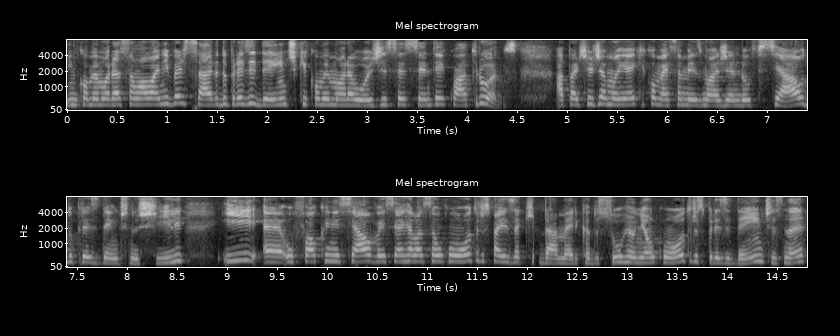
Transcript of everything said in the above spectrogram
em comemoração ao aniversário do presidente, que comemora hoje 64 anos. A partir de amanhã é que começa mesmo a agenda oficial do presidente no Chile e é, o foco inicial vai ser a relação com outros países aqui da América do Sul, reunião com outros presidentes, né?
